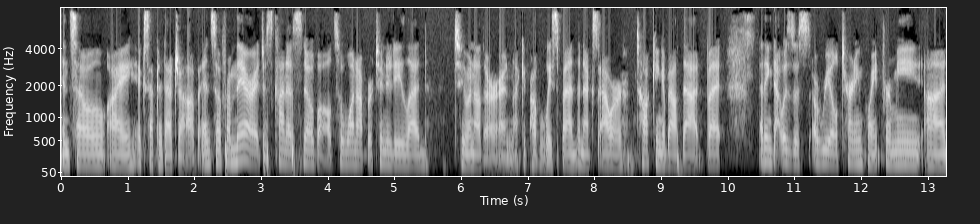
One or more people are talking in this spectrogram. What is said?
and so i accepted that job and so from there it just kind of snowballed so one opportunity led to another. And I could probably spend the next hour talking about that. But I think that was just a real turning point for me, uh,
